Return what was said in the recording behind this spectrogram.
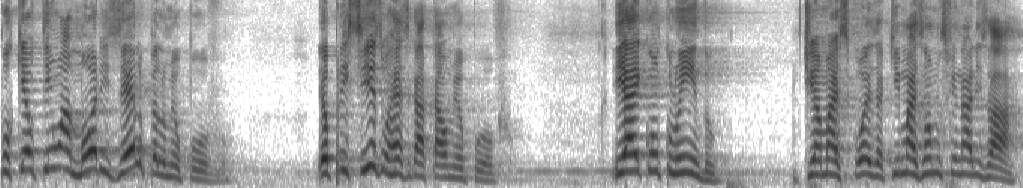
porque eu tenho amor e zelo pelo meu povo. Eu preciso resgatar o meu povo. E aí, concluindo, tinha mais coisa aqui, mas vamos finalizar.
